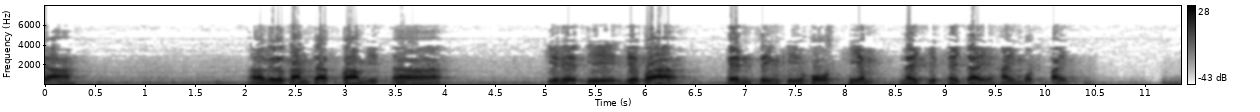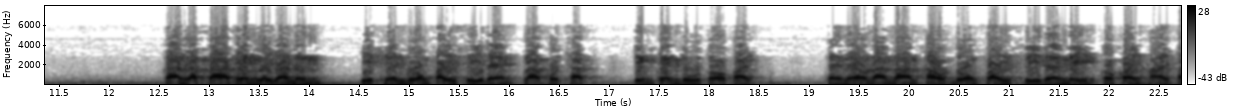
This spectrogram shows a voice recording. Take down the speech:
ยาหรือกำจัดความอิจกิเลสที่เรียกว่าเป็นสิ่งที่โหดเหี้ยมในจิตในใจให้หมดไป การหลับตาเพ่งระยะหนึ่งจิตเห็นดวงไฟสีแดงปรากฏชัด จึงเพ่งดูต่อไป แต่แล้วนานๆเข้าดวงไฟสีแดงนี้ก็ค่อยหายไป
